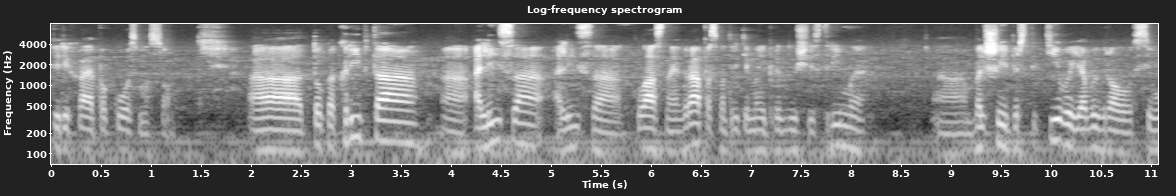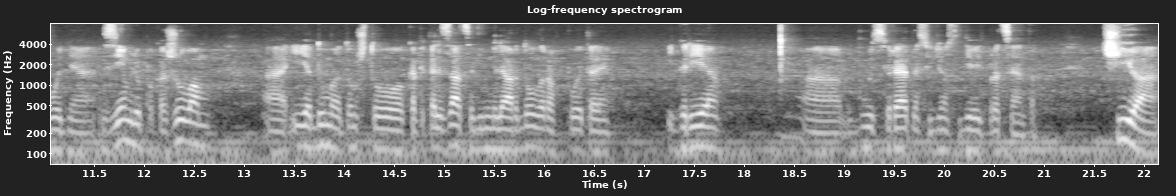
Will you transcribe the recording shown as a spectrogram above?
перехай по космосу. А, только крипто, а, Алиса. Алиса классная игра, посмотрите мои предыдущие стримы. А, большие перспективы, я выиграл сегодня землю, покажу вам. А, и я думаю о том, что капитализация 1 миллиард долларов по этой игре а, будет с вероятностью 99%. Чиа,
